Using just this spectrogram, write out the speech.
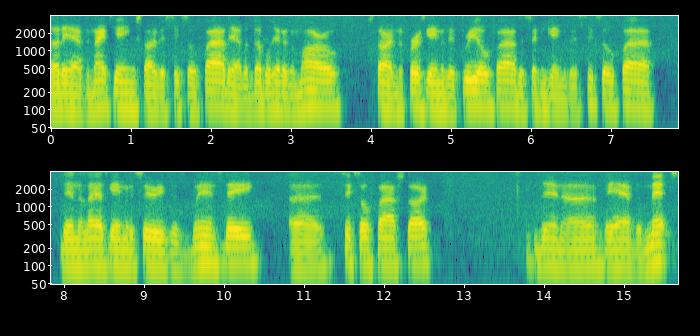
Uh, they have the ninth game started at 6:05. They have a doubleheader tomorrow. Starting the first game is at 3:05. The second game is at 6:05. Then the last game of the series is Wednesday, uh, 6:05 start. Then uh, they have the Mets,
